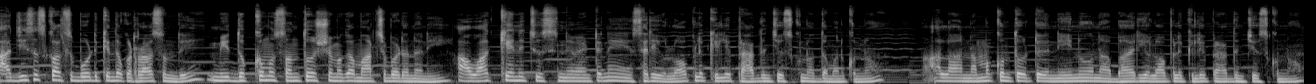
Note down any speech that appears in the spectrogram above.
ఆ జీసస్ కాల్స్ బోర్డు కింద ఒకటి రాసుంది మీ దుఃఖము సంతోషముగా మార్చబడునని. ఆ వాక్యాన్ని చూసిన వెంటనే సరే లోపలికి వెళ్ళి ప్రార్థన చేసుకుని వద్దాం అనుకున్నాం. అలా నమ్మకంతో నేను నా భార్య లోపలికి వెళ్ళి ప్రార్థన చేసుకున్నాం.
